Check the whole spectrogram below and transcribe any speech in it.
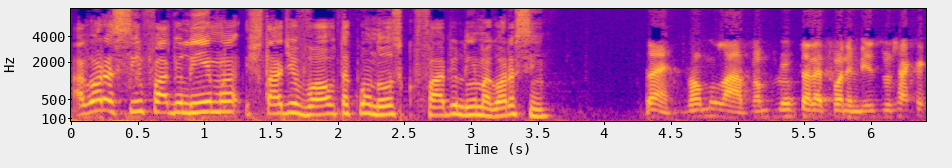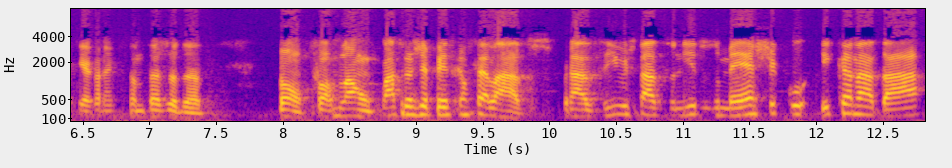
Agora sim, Fábio Lima está de volta conosco. Fábio Lima, agora sim. É, vamos lá, vamos pro telefone mesmo, já que aqui a conexão está ajudando. Bom, Fórmula 1, quatro GPs cancelados. Brasil, Estados Unidos, México e Canadá,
